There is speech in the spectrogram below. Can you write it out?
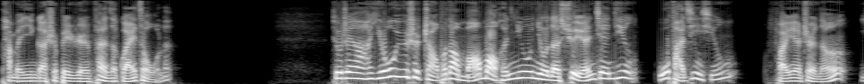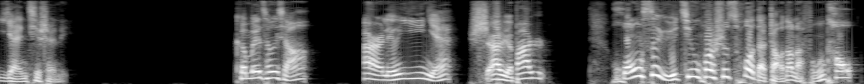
他们应该是被人贩子拐走了。就这样，由于是找不到毛毛和妞妞的血缘鉴定，无法进行，法院只能延期审理。可没曾想，二零一一年十二月八日，黄思雨惊慌失措的找到了冯涛，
